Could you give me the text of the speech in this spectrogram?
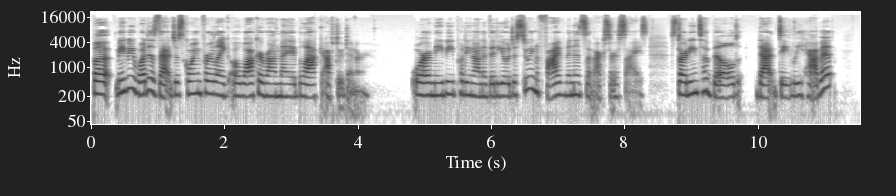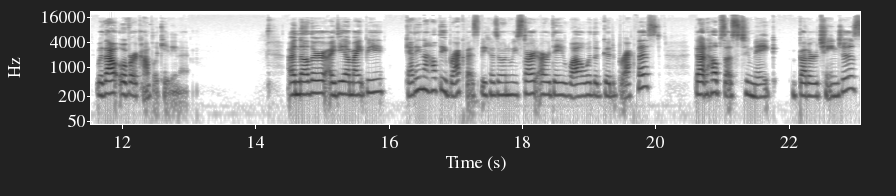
but maybe what is that? Just going for like a walk around my block after dinner, or maybe putting on a video, just doing five minutes of exercise, starting to build that daily habit without overcomplicating it. Another idea might be getting a healthy breakfast because when we start our day well with a good breakfast, that helps us to make better changes,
